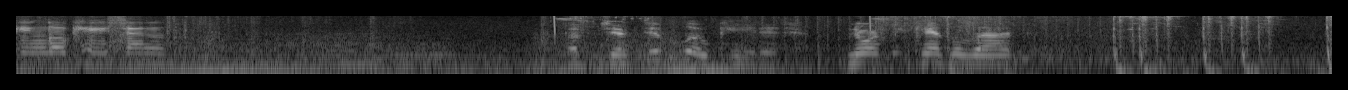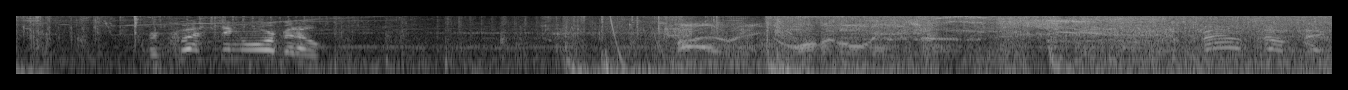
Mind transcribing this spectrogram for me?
Checking location. Objective located. North, cancel that. Requesting orbital. Firing orbital laser. Found something!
